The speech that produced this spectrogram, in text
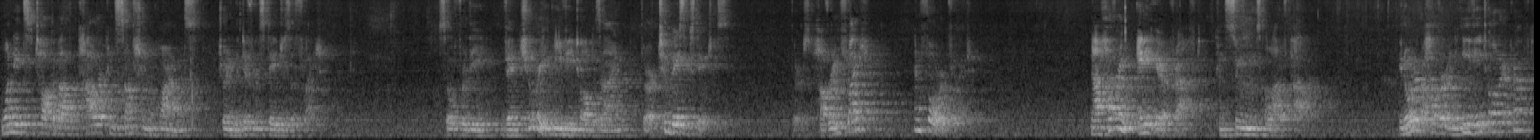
one needs to talk about the power consumption requirements during the different stages of flight. So for the Venturi eVTOL design, there are two basic stages. There's hovering flight and forward flight. Now, hovering any aircraft consumes a lot of power. In order to hover an eVTOL aircraft,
